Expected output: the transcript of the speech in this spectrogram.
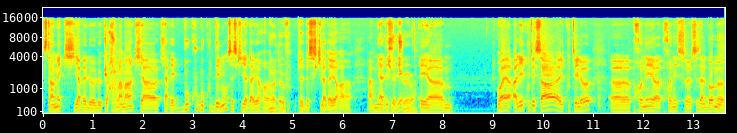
C'était un mec qui avait le, le cœur sur la main, qui, a, qui avait beaucoup, beaucoup de démons. C'est ce qui a d'ailleurs, Ouais, c'est ce qui l'a d'ailleurs amené à décéder. tué, ouais. Et euh, ouais, allez écouter ça, écoutez-le, euh, prenez, euh, ces albums euh,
